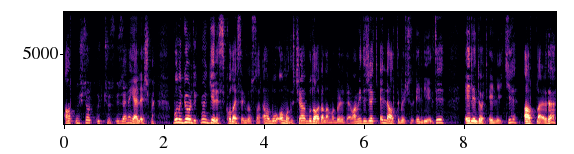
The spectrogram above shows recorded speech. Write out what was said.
64-300 üzerine yerleşme. Bunu gördük mü gerisi kolay sevgili dostlar. Ama bu olmadıkça bu dalgalanma böyle devam edecek. 56.557, 54-52 altlarda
